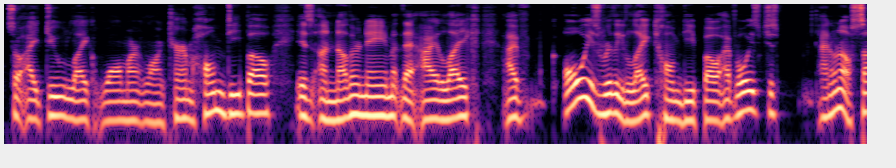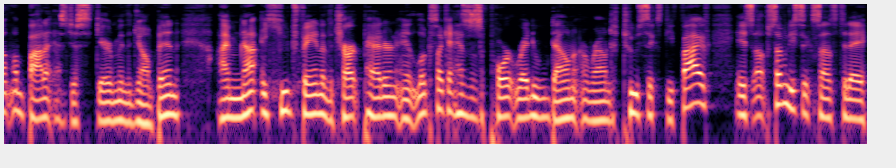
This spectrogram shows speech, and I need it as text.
So I do like Walmart long term. Home Depot is another name that I like. I've always really liked Home Depot. I've always just I don't know, something about it has just scared me to jump in. I'm not a huge fan of the chart pattern. It looks like it has a support right down around 265. It's up 76 cents today.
